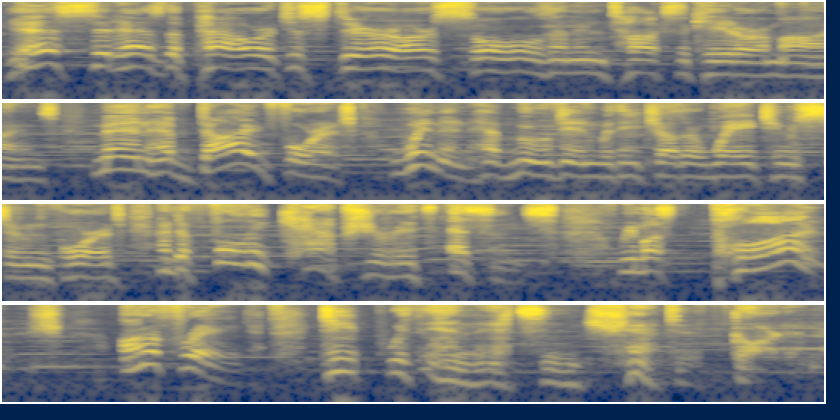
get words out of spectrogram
Yes, it has the power to stir our souls and intoxicate our minds. Men have died for it. Women have moved in with each other way too soon for it. And to fully capture its essence, we must plunge, unafraid, deep within its enchanted garden.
